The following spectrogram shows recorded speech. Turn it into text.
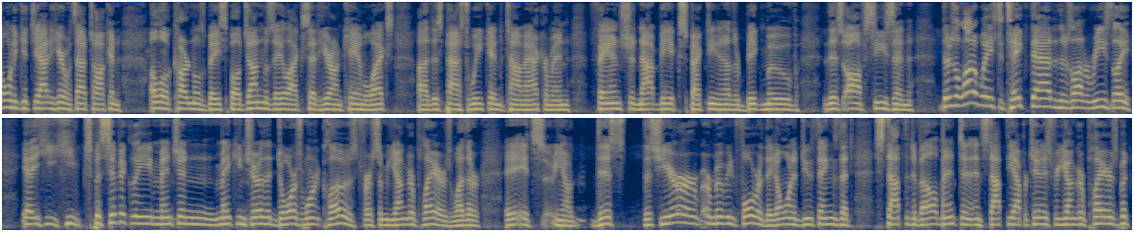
don't want to get you out of here without talking a little Cardinals baseball. John Mozeliak said here on KMOX uh, this past weekend to Tom Ackerman, fans should not be expecting another big move this offseason. There's a lot of ways to take that, and there's a lot of reasons. Like, know, he, he specifically mentioned making sure that doors weren't closed for some younger players, whether it's, you know, this this year or, or, moving forward. They don't want to do things that stop the development and, and, stop the opportunities for younger players. But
